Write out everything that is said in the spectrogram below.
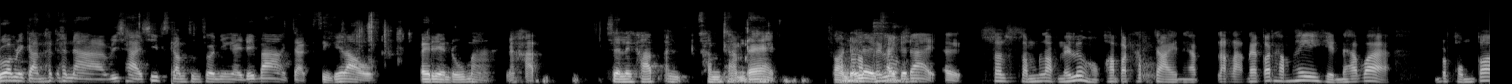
ร่วมในการพัฒนาวิชาชีพกรรมชุมชนยังไงได้บ้าง จากสิ่งที่เราไปเรียนรู้มานะครับ เชิญเลยครับคำถามแรก ก่อนได้เลยสำหรับในใครเรื่องก็ได้ เออสำสำหรับในเรื่องของความประทับใจนะครับ หลักๆเนี่ยก็ทำให้เห็นนะครับว่า ผมก็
